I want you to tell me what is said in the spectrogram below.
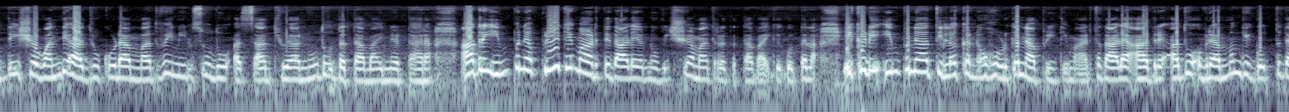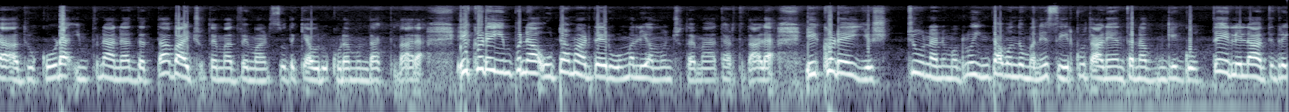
ಉದ್ದೇಶ ಒಂದೇ ಆದರೂ ಕೂಡ ಮದುವೆ ನಿಲ್ಲಿಸೋದು ಅಸಾಧ್ಯ ಅನ್ನೋದು ದತ್ತಾಬಾಯಿ ನಿರ್ಧಾರ. ಆದರೆ ಇಂಪನ ಪ್ರೀತಿ ಮಾಡ್ತಿದ್ದಾಳೆ ಅನ್ನೋ ವಿಷಯ ಮಾತ್ರ ದತ್ತಾಬಾಯಿಗೆ ಗೊತ್ತಲ್ಲ. ಈ ಕಡೆ ಇಂಪನ ತಿಲಕನ ಹುಡುಗನ ಪ್ರೀತಿ ಮಾಡ್ತಿದ್ದಾಳೆ. ಆದರೆ ಅದು ಅವರ ಅಮ್ಮಂಗೆ ಗೊತ್ತದೆ ಆದರೂ ಕೂಡ ಇಂಪನ ದತ್ತಾಬಾಯಿ ಜೊತೆ ಮದುವೆ ಮಾಡಿಸೋದಕ್ಕೆ ಅವರು ಕೂಡ ಮುಂದಾಗ್ತಿದ್ದಾರೆ. ಈ ಕಡೆ ಇಂಪನ ಊಟ ಮಾಡದೆ ರೂಮಲ್ಲಿ ಅಮ್ಮನ ಜೊತೆ ಮಾತಾಡ್ತಿದ್ದಾಳೆ. ಈ ಕಡೆ ಎಷ್ಟು ನನ್ನ ಮಗಳು ಇಂಥ ಒಂದು ಮನೆ ಸೇರ್ಕೋತಾಳೆ ಅಂತ ನಮಗೆ ಗೊತ್ತೇ ಇರಲಿಲ್ಲ ಅಂತಿದ್ರೆ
